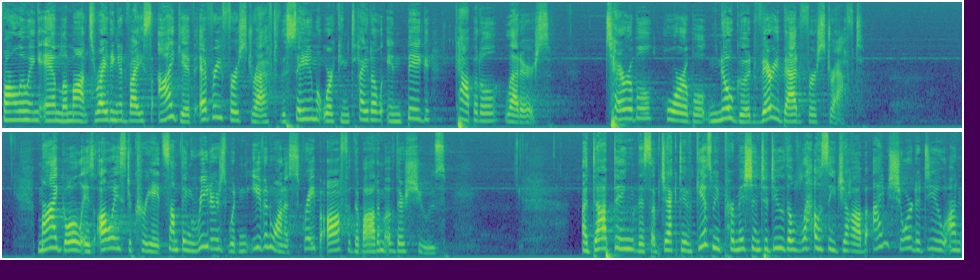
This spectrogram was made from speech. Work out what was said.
Following Anne Lamott's writing advice, I give every first draft the same working title in big capital letters Terrible, horrible, no good, very bad first draft. My goal is always to create something readers wouldn't even want to scrape off the bottom of their shoes. Adopting this objective gives me permission to do the lousy job I'm sure to do on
